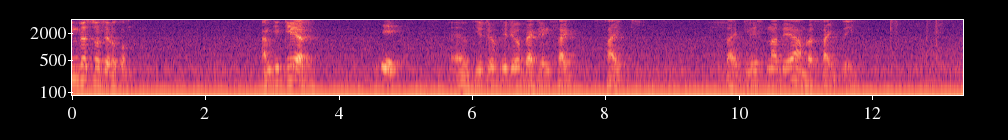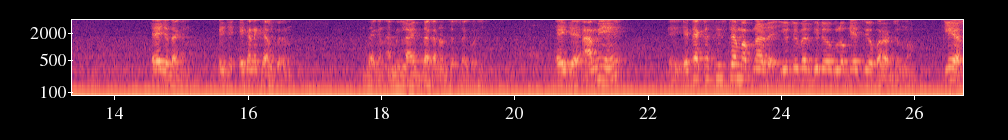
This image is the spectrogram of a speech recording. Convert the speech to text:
ইনভেস্টও সেরকম আমি কি clear YouTube video backlink site site site list না দিয়ে আমরা সাইট দেই। এই যে দেখেন এই যে এখানে খেয়াল করেন। দেখেন আমি লাইভ দেখানোর চেষ্টা করি। এই যে আমি এটা একটা সিস্টেম আপনার ইউটিউবের ভিডিওগুলোকে এসিও করার জন্য। ক্লিয়ার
